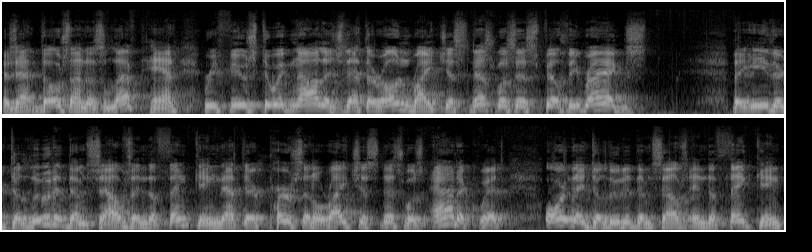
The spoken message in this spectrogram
is that those on his left hand refused to acknowledge that their own righteousness was as filthy rags. They either deluded themselves into thinking that their personal righteousness was adequate, or they deluded themselves into thinking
